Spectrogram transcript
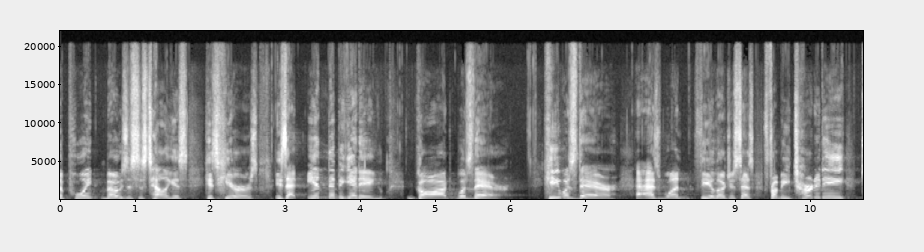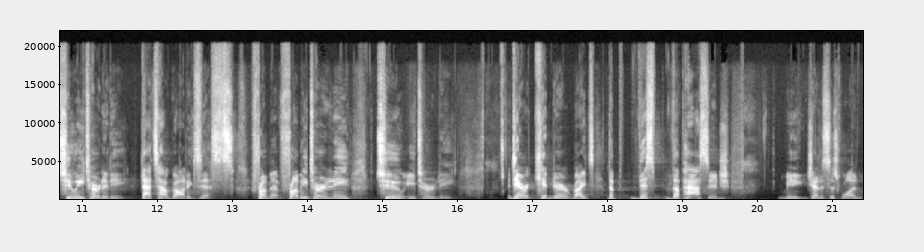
The point Moses is telling his, his hearers is that in the beginning, God was there. He was there, as one theologian says, from eternity to eternity. That's how God exists, from, from eternity to eternity. Derek Kidner writes the, this, the passage, meaning Genesis 1,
